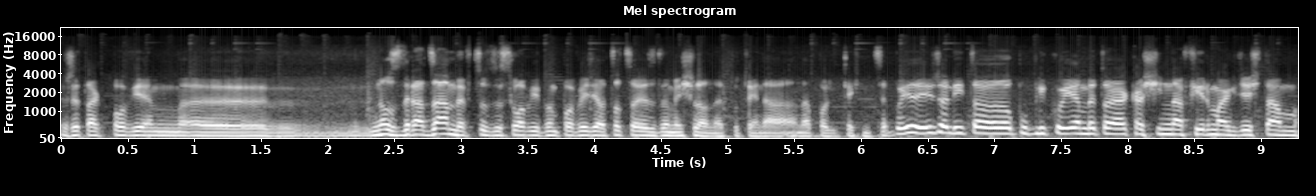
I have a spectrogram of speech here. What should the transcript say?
że tak powiem, e, no zdradzamy w cudzysłowie, bym powiedział, to, co jest wymyślone tutaj na, na Politechnice. Bo jeżeli to opublikujemy, to jakaś inna firma gdzieś tam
